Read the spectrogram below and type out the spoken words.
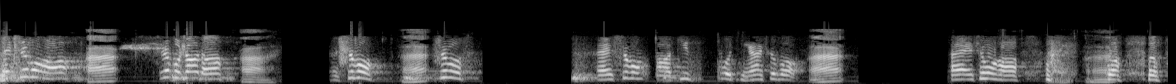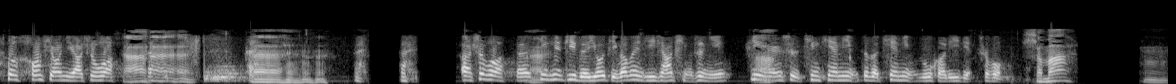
哎，师傅好，啊。师傅稍等，啊。呃师傅，啊。师傅，哎，师傅好，弟子请安，师傅，啊哎，师傅好，啊我呃呃好想你啊，师傅，啊！哎，哎啊，师傅，啊呃，今天弟子有几个问题想请示您。尽人事，听天命，这个天命如何理解？师傅，什么？嗯，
